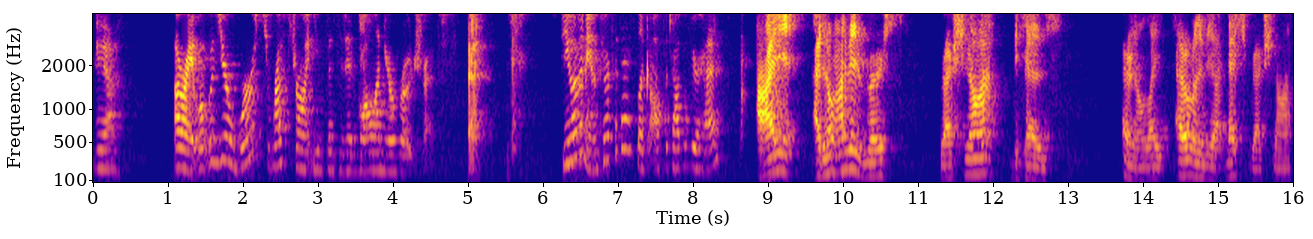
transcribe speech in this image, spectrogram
yeah. All right. What was your worst restaurant you visited while on your road trips? Eh. Do you have an answer for this, like off the top of your head? I I don't have a worst restaurant because I don't know, like I don't want to be like this restaurant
